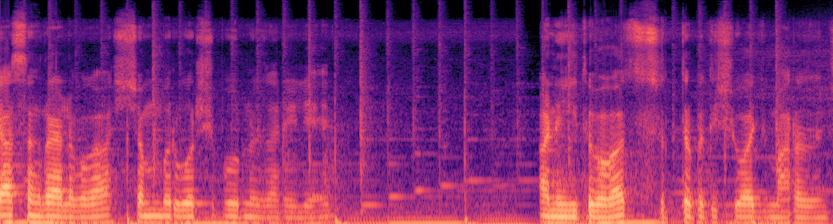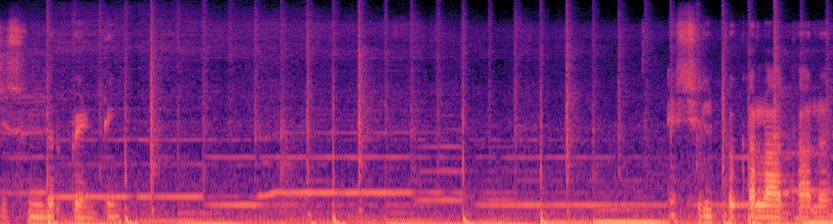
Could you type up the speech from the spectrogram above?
या संग्रहालयाला बघा शंभर वर्ष पूर्ण झालेली आहेत. आणि इथं बघा छत्रपती शिवाजी महाराजांची सुंदर पेंटिंग शिल्पकला दालन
